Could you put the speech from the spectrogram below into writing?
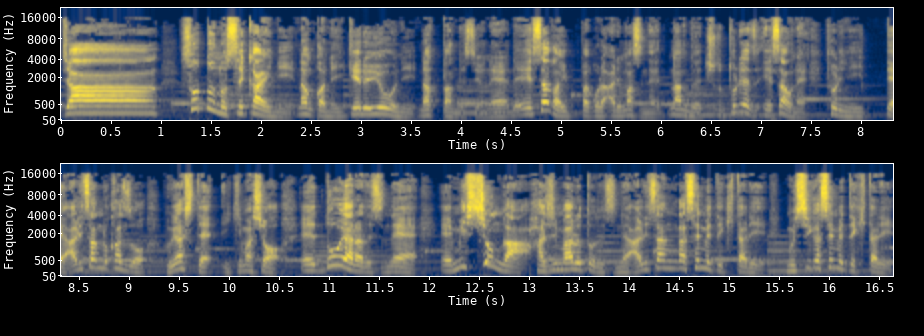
じゃーん、外の世界になんかね、行けるようになったんですよね。で、餌がいっぱいこれありますね。なので、ちょっととりあえず餌をね、取りに行って、アリさんの数を増やしていきましょう。えー、どうやらですね、えー、ミッションが始まるとですね、アリさんが攻めてきたり、虫が攻めてきたり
